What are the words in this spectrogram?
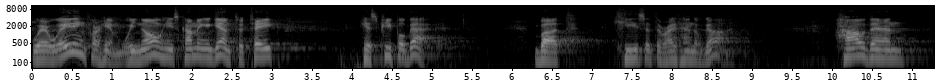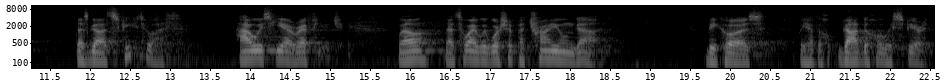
We're waiting for Him. We know He's coming again to take His people back. But He's at the right hand of God. How then does God speak to us? How is He our refuge? Well, that's why we worship a triune God. Because we have God the Holy Spirit.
